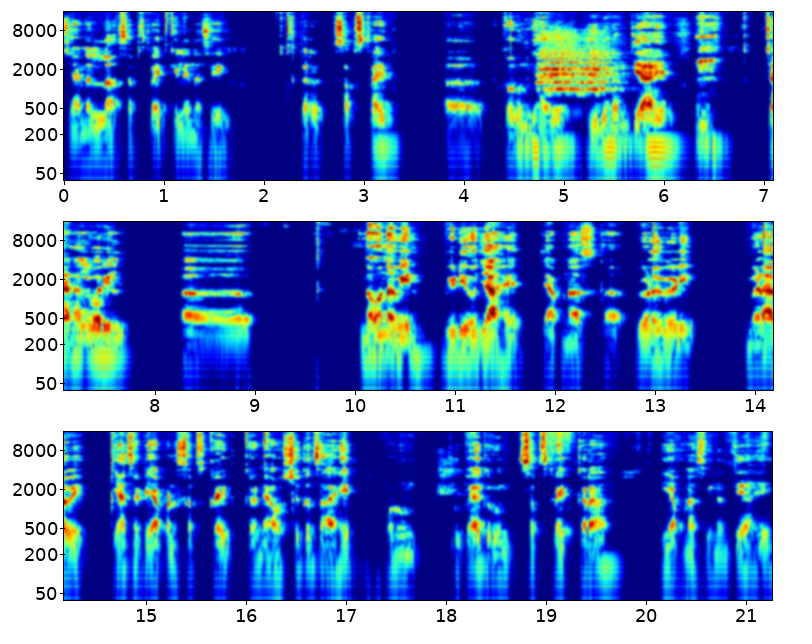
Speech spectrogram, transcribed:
चॅनलला सबस्क्राईब केले नसेल तर सबस्क्राईब करून घ्यावे. ही विनंती आहे. चॅनलवरील नवनवीन व्हिडिओ जे आहेत ते आपणास वेळोवेळी मिळावे यासाठी आपण सबस्क्राईब करणे आवश्यकच आहे. म्हणून कृपया करून सबस्क्राईब करा. ही आपणास विनंती आहे.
